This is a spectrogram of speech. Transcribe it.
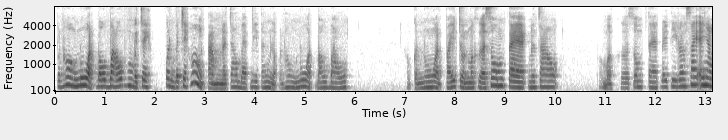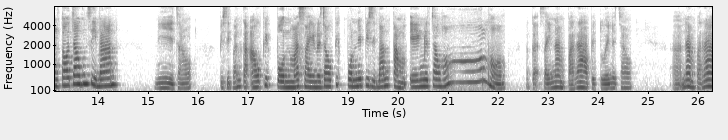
เปิ้นห้องนวดเบาๆเปิ้นใจเปิ้นใจห้องต่ำนะเจ้าแบบนี้ตั้งเหนือเปิ้นห้องนวดเบาๆ เขาก็นวดไปจนมะเขือส้มแตกเนะเจ้าพอมะเขือส้มแตกได้ทีเราใส่ไอ้หยังต่อเจ้าคุณสีบาน นี่เจ้าปิสิบันก็เอาพริกป่นมาใส่เนอะเจ้าพริกป่นนี่ปิสิบันต่ำเองเนอะเจ้าหอมหอมแล้วก็ใส่น้ำปลาร่าไปตัวเนอะเจ้าอ่าน้ำปลาร่า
